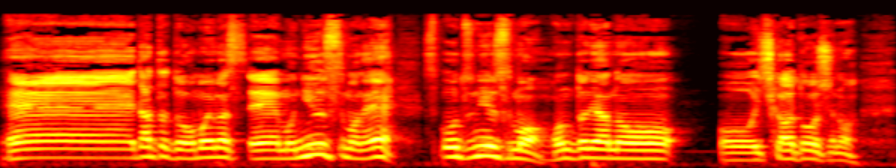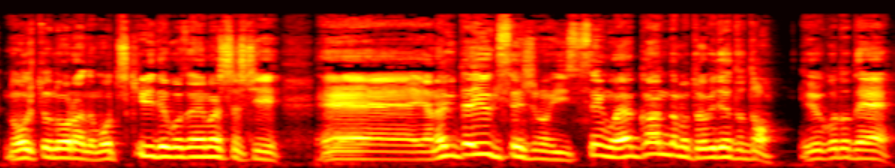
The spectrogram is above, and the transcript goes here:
えー、だったと思います。えー、もうニュースもね、スポーツニュースも、本当にあの石川投手のノーヒットノーランで持ちきりでございましたし、えー、柳田悠岐選手の1500安打も飛び出たということで、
